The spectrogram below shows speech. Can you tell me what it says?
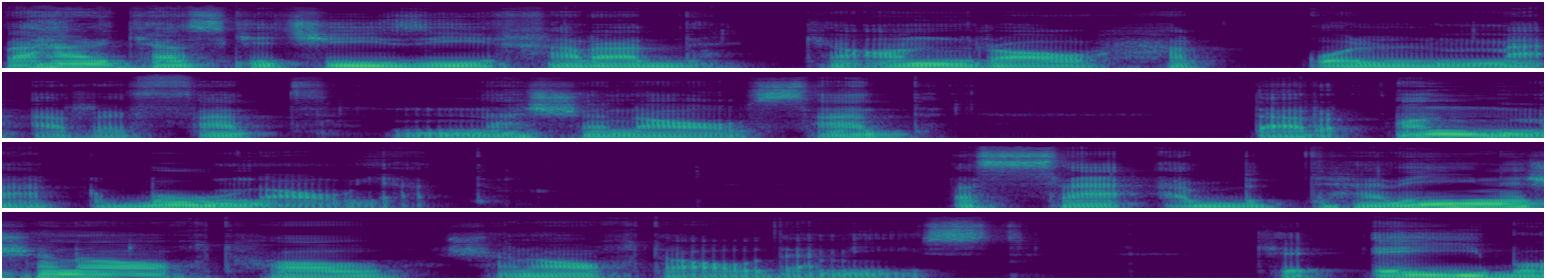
و هر کس که چیزی خرد که آن را حق المعرفت نشناسد در آن مقبون آید. و صعبترین شناخت ها شناخت آدمی است که عیب و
